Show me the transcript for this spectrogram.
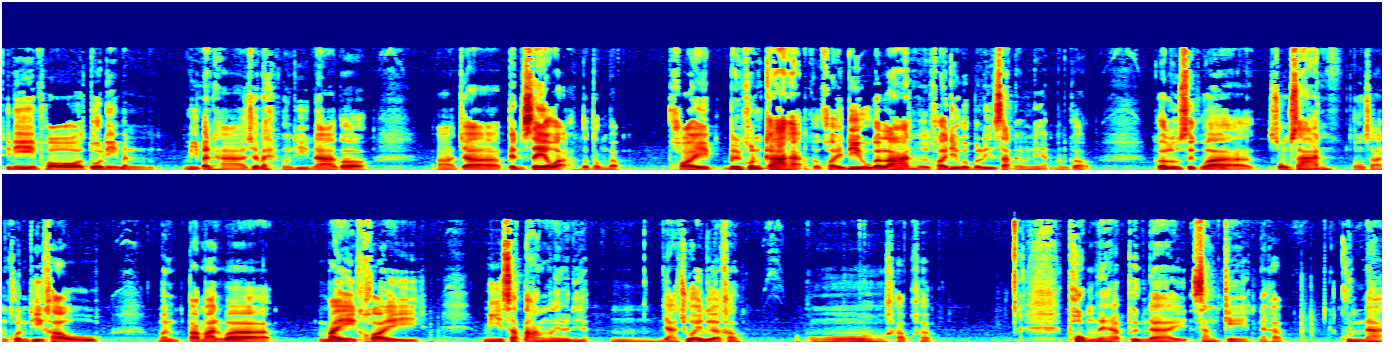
ทีนี้พอตัวนี้มันมีปัญหาใช่ไหมบางทีน้าก็อาจจะเป็นเซลล์อะ ก็ต้องแบบคอยเป็นคนกลางอะ ก็คอยดีลกับร้านหรือคอยดีลกับบริษัทอะไรเนี้ยมันก็ก็รู้สึกว่าสงสารสงสารคนที่เขาเหมือนประมาณว่าไม่ค่อยมีสตังค์อะไรแบบนี้อืมอยากช่วยเหลือเขาโอ้ครับครับ ผมนะครับเพิ่งได้สังเกตนะครับ คุณนา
